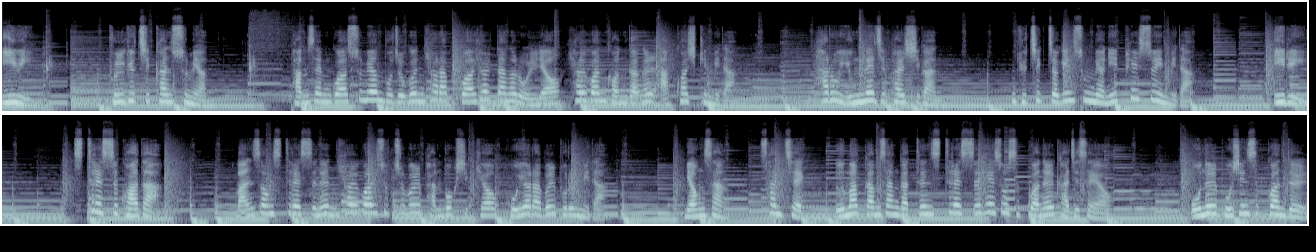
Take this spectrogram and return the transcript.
2위. 불규칙한 수면. 밤샘과 수면 부족은 혈압과 혈당을 올려 혈관 건강을 악화시킵니다. 하루 6 내지 8시간. 규칙적인 숙면이 필수입니다. 1위. 스트레스 과다. 만성 스트레스는 혈관 수축을 반복시켜 고혈압을 부릅니다. 명상, 산책, 음악 감상 같은 스트레스 해소 습관을 가지세요. 오늘 보신 습관들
